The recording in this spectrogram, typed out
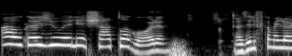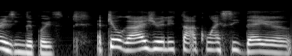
Ah, o Gaju ele é chato agora. Mas ele fica melhorzinho depois. É porque o Gajo, ele tá com essa ideia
